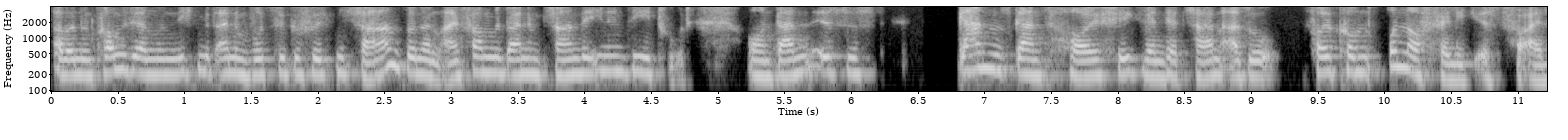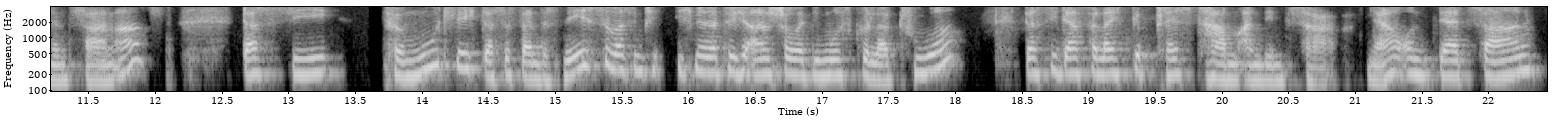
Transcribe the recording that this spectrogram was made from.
aber nun kommen sie ja nun nicht mit einem wurzelgefüllten Zahn, sondern einfach mit einem Zahn, der ihnen wehtut. Und dann ist es ganz, ganz häufig, wenn der Zahn also vollkommen unauffällig ist für einen Zahnarzt, dass sie vermutlich, das ist dann das nächste, was ich mir natürlich anschaue, die Muskulatur, dass sie da vielleicht gepresst haben an dem Zahn. Ja, und der Zahn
